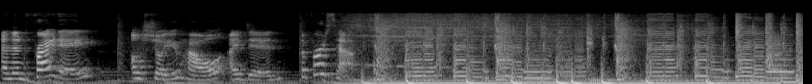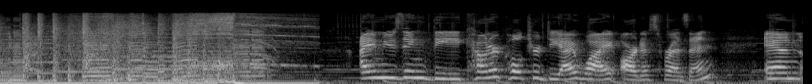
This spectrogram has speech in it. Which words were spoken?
and then Friday I'll show you how I did the first half. Am using the Counterculture DIY Artist Resin. And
